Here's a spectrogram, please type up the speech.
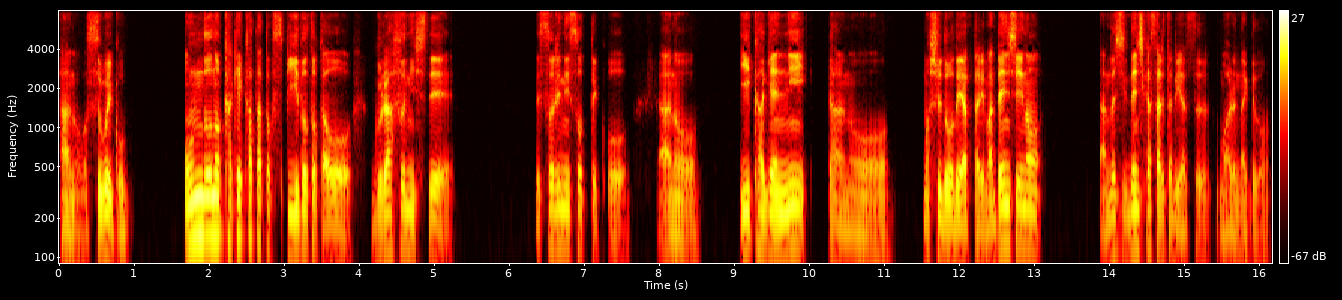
あの、すごいこう、温度のかけ方とスピードとかをグラフにして、で、それに沿ってこう、あの、いい加減に、あの、まあ、手動でやったり、まあ、電子の、あの電子、化されてるやつもあるんだけど、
